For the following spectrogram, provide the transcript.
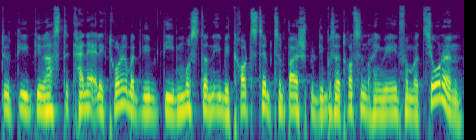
du, die, die hast keine Elektronik, aber die, die muss dann irgendwie trotzdem zum Beispiel, die muss ja trotzdem noch irgendwie Informationen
